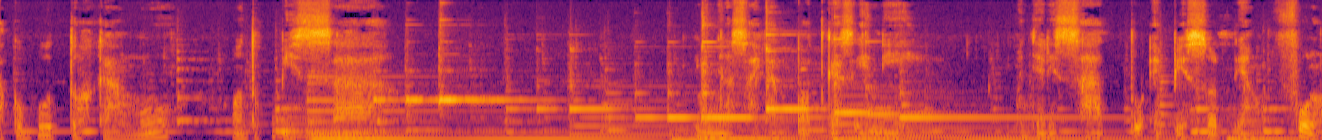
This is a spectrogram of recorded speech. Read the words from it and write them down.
Aku butuh kamu untuk bisa menyelesaikan podcast ini menjadi satu episode yang full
